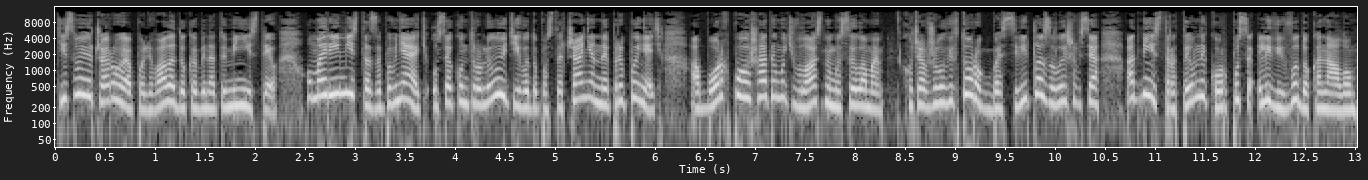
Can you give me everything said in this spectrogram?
Ті своєю чергою апелювали до кабінету міністрів. У мерії міста запевняють, усе контролюють і водопостачання не припинять, а борг погашатимуть власними силами. Хоча вже у вівторок без світла залишився адміністративний корпус Львівводоканалу.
